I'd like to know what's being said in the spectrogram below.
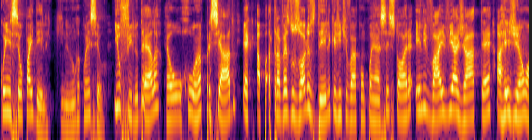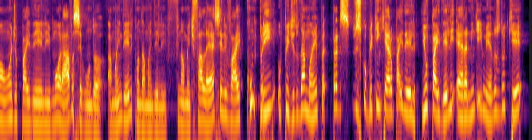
conhecer o pai dele, que ele nunca conheceu. E o filho dela é o Juan Preciado. É através dos olhos dele que a gente vai acompanhar essa história. Ele vai viajar até a região onde o pai dele morava, segundo a mãe dele. Quando a mãe dele finalmente falece, ele vai cumprir o pedido da mãe para descobrir quem que era o pai dele. E o pai dele era ninguém menos do que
